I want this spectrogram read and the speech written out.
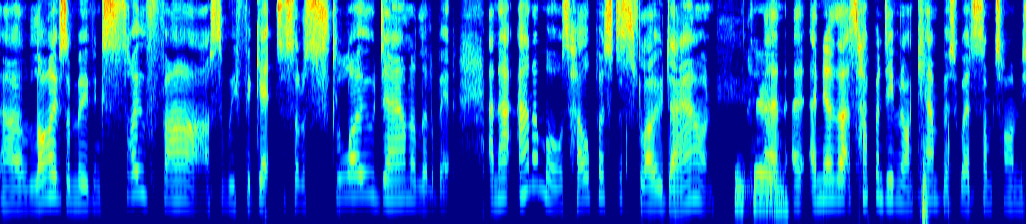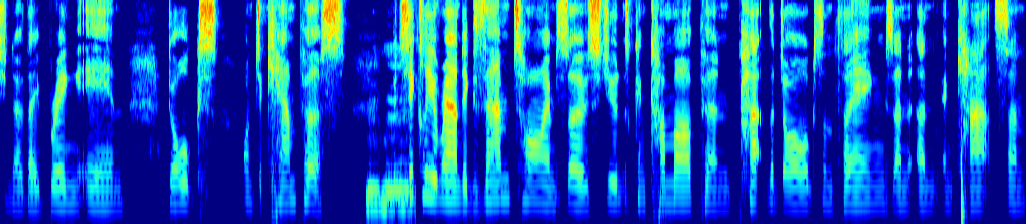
our lives are moving so fast we forget to sort of slow down a little bit and our animals help us to slow down do. and, and and you know that's happened even on campus where sometimes you know they bring in dogs onto campus Mhm. particularly around exam time so students can come up and pat the dogs and things and, and, and cats and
